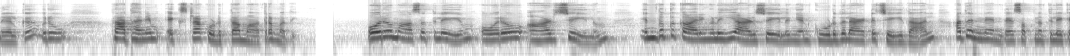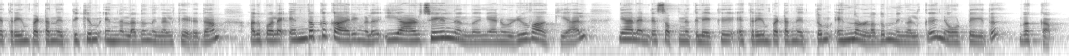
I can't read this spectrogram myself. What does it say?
നിങ്ങൾക്ക് ഒരു പ്രാധാന്യം എക്സ്ട്രാ കൊടുത്താൽ മാത്രം മതി. ഓരോ മാസത്തിലെയും ഓരോ ആഴ്ചയിലും എന്തൊക്കെ കാര്യങ്ങൾ ഈ ആഴ്ചയിൽ ഞാൻ കൂടുതലായിട്ട് ചെയ്താൽ അതെന്നെ എന്റെ സ്വപ്നത്തിലേക്ക് എത്രയും പെട്ടെന്ന് എത്തിക്കും എന്നുള്ളത് നിങ്ങൾക്ക് എഴുതാം. അതുപോലെ എന്തൊക്കെ കാര്യങ്ങൾ ഈ ആഴ്ചയിൽ നിന്ന് ഞാൻ ഒഴിവാക്കിയാൽ ഞാൻ എന്റെ സ്വപ്നത്തിലേക്ക് എത്രയും പെട്ടെന്ന് എത്തും എന്നുള്ളതും നിങ്ങൾക്ക് നോട്ട് ചെയ്ത് വെക്കാം.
